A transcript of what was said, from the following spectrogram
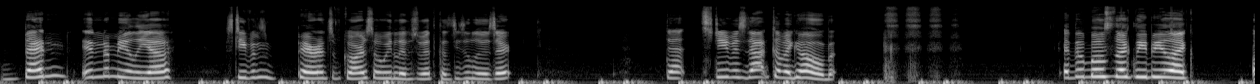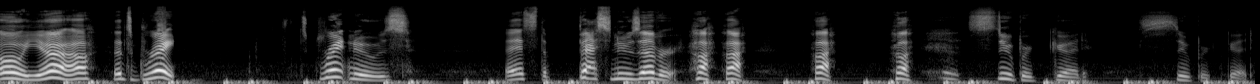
Ben and Amelia, Steven's parents, of course, who he lives with because he's a loser, that Steve is not coming home. and they'll most likely be like, oh yeah, that's great. It's great news. It's the best news ever. Ha ha ha ha. Super good. Super good.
